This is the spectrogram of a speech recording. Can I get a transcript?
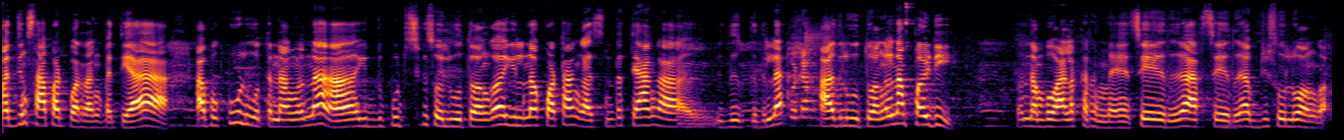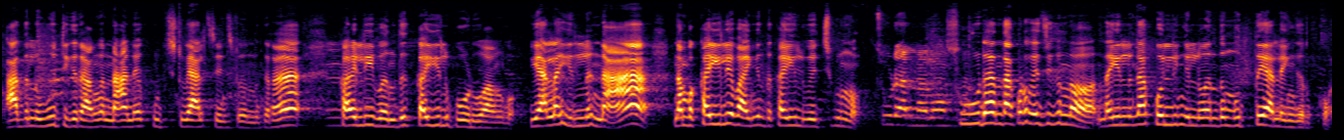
மதியம் சாப்பாடு போடுறாங்க பார்த்தியா அப்போ கூழ் ஊற்றுனாங்கன்னா இப்படி பிடிச்சிக்க சொல்லி ஊற்றுவாங்க இல்லைன்னா கொட்டாங்காசு இந்த தேங்காய் இது இருக்குதுல்ல அதில் ஊற்றுவாங்க இல்லைன்னா படி. நம்ம வளர்க்குறோமே சேரு அரசேரு அப்படி சொல்லுவாங்க. அதில் ஊற்றிக்கிறாங்க நானே குடிச்சிட்டு வேலை செஞ்சுட்டு வந்துக்கிறேன். களி வந்து கையில் போடுவாங்க. இலை இல்லைன்னா நம்ம கையிலே வாங்கி இந்த கையில் வச்சுக்கணும். சூடாக இருந்தால் கூட வச்சுக்கணும். நான் இல்லைன்னா கொல்லிங்கல் வந்து முத்து இலைங்க இருக்கும்.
